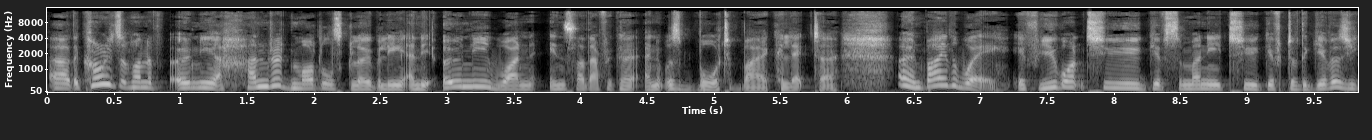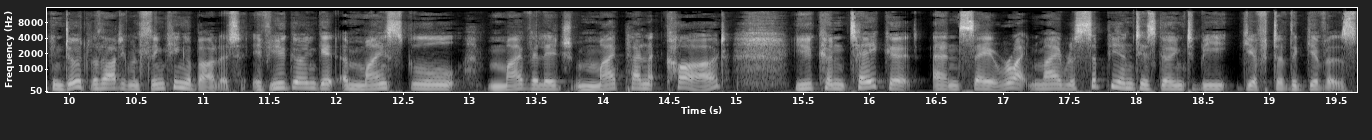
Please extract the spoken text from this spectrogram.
Uh, the car is one of only 100 models globally and the only one in South Africa, and it was bought by a collector. Oh, and by the way, if you want to give some money to Gift of the Givers, you can do it without even thinking about it. If you go and get a My School, My Village, My Planet card, you can take it and say, right, my recipient is going to be Gift of the Givers.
